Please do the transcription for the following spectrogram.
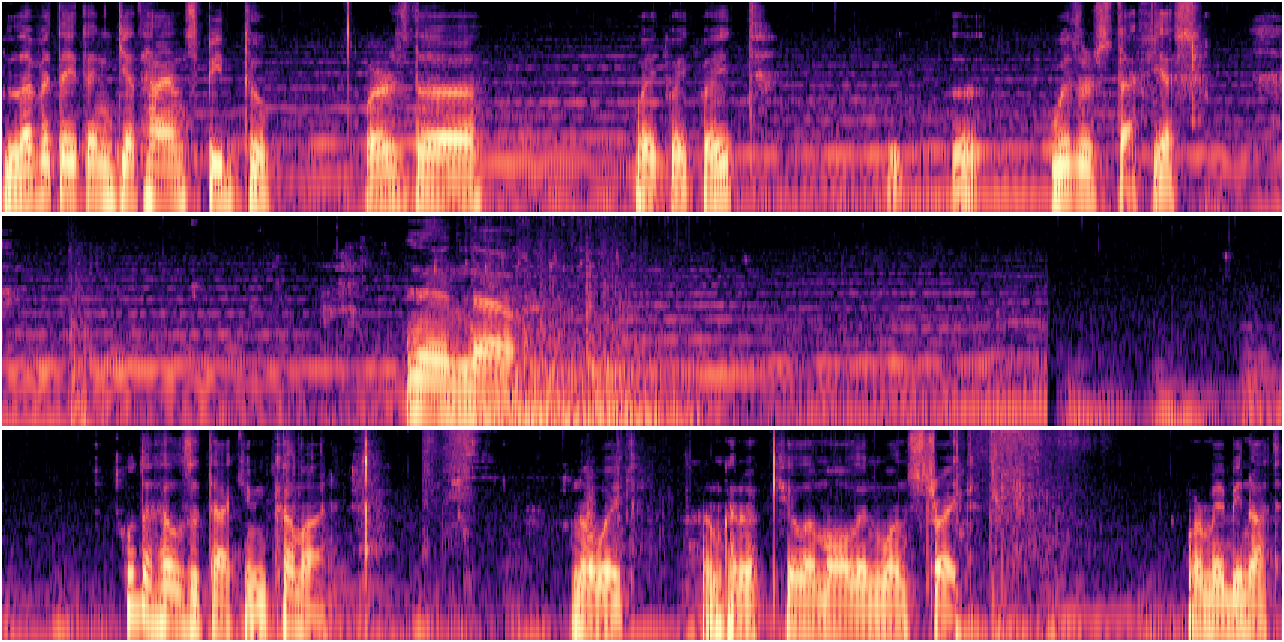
levitate and get high on speed too. Where's the wait wait wait. Wizard staff yes. And now. Who the hell's attacking me? Come on no wait I'm gonna kill them all in one strike. Or maybe not.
